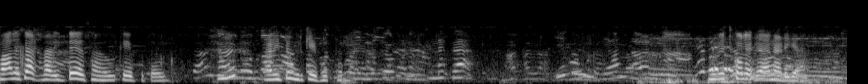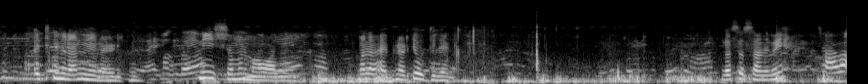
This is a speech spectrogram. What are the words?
వాళ్ళకి అట్లా అడిగితే ఊరికే అడిగితే ఊరికే నువ్వు ఎత్తుకోలేదా అని అడిగా. ఎత్తుకుందా నేను అడిగాను. నీ ఇష్టమని మా వాళ్ళు మళ్ళీ అయిపోయిన వద్దులేను బస్ వస్తుంది మీ? చాలా.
